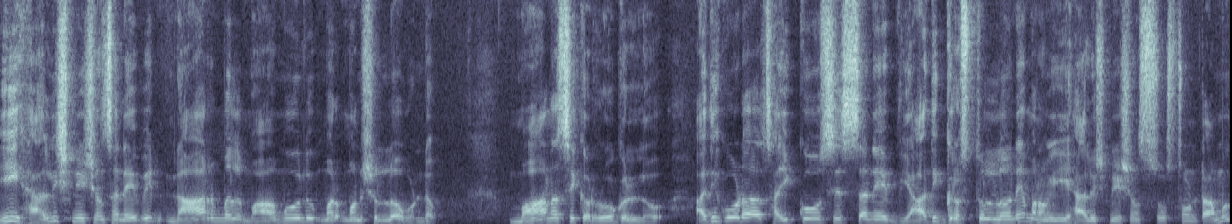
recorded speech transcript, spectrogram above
ఈ హాలిసినేషన్స్ అనేవి నార్మల్ మామూలు మనుషుల్లో ఉండవు. మానసిక రోగుల్లో అది కూడా సైకోసిస్ అనే వ్యాధిగ్రస్తుల్లోనే మనం ఈ హాలుసినేషన్స్ చూస్తూ ఉంటాము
